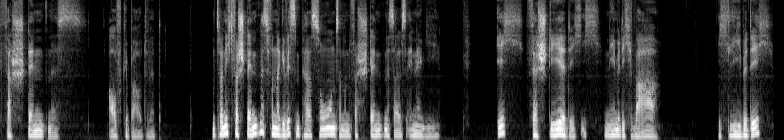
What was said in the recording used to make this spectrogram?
Verständnis aufgebaut wird. Und zwar nicht Verständnis von einer gewissen Person, sondern Verständnis als Energie. Ich verstehe dich, ich nehme dich wahr. Ich liebe dich.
